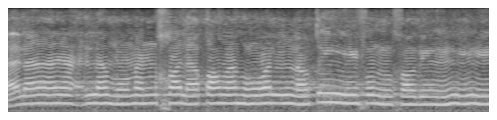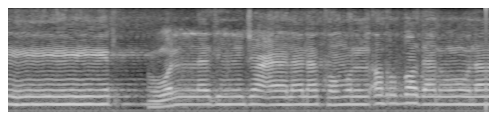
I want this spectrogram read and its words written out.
أَلَا يَعْلَمُ مَنْ خَلَقَ وَهُوَ اللَّطِيفُ الْخَبِيرُ. هُوَ الَّذِي جَعَلَ لَكُمُ الْأَرْضَ ذَلُولًا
